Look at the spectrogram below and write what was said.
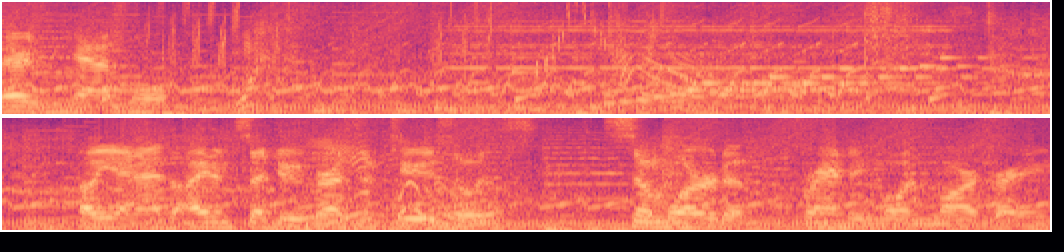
There's the castle. Oh yeah, and I the item set to aggressive too, so it's similar to Frantic Mode and Mark Ray.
